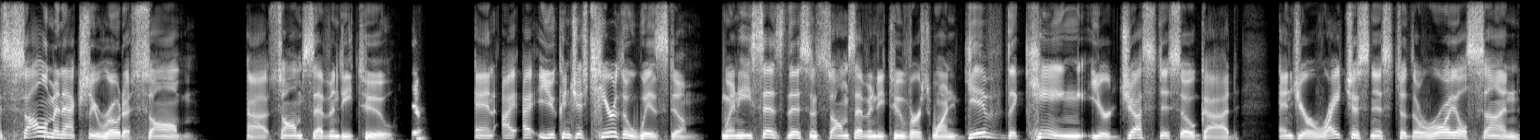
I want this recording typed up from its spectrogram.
Solomon actually wrote a psalm, uh, Psalm 72. Yep. And I, I, you can just hear the wisdom when he says this in Psalm 72, verse 1 Give the king your justice, O God, and your righteousness to the royal son.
